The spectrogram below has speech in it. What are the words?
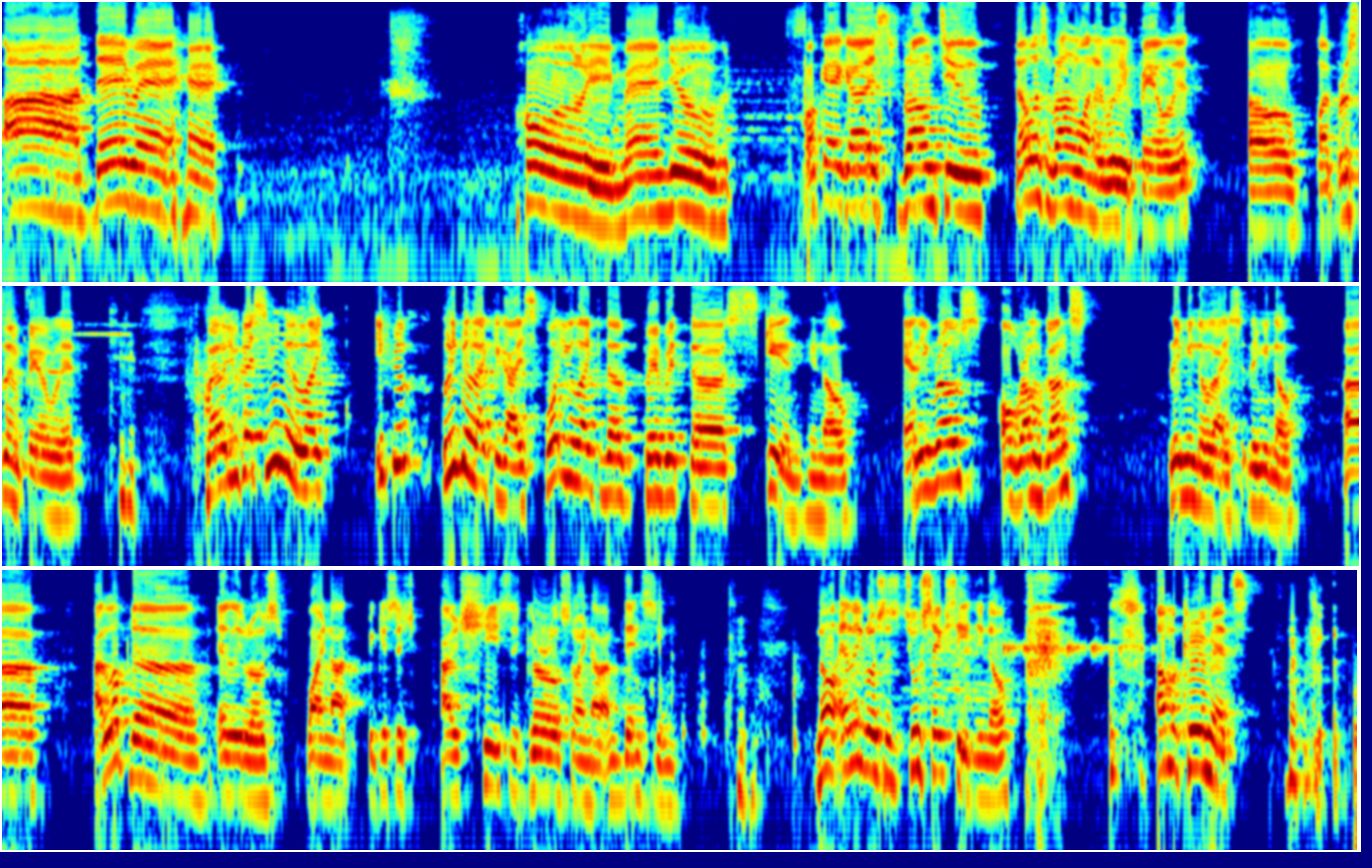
Ah, damn it. Holy man, dude. Okay, guys, round two. That was round one. I really failed it. Uh, my person failed it. well, you guys to like. If you leave me like you guys, what you like the favorite the skin, you know, Ellie Rose or Rum Guns? Let me know, guys. Let me know. Uh, I love the Ellie Rose. Why not? Because it's, I, she's a girl, so I know I'm dancing. no, Ellie Rose is too sexy, you know. I'm a crewmate.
